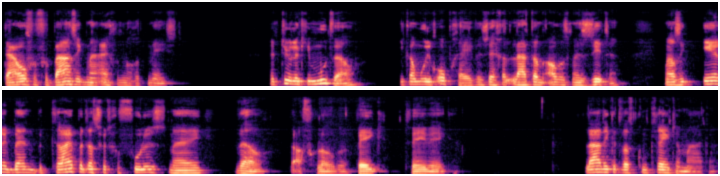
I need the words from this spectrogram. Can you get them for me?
Daarover verbaas ik me eigenlijk nog het meest. Natuurlijk, je moet wel. Je kan moeilijk opgeven, zeggen laat dan alles maar zitten. Maar als ik eerlijk ben, bekruipen dat soort gevoelens mij wel de afgelopen week, twee weken. Laat ik het wat concreter maken.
